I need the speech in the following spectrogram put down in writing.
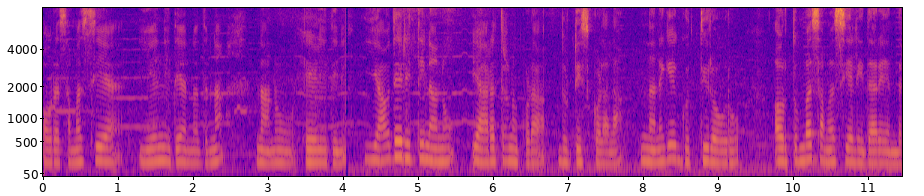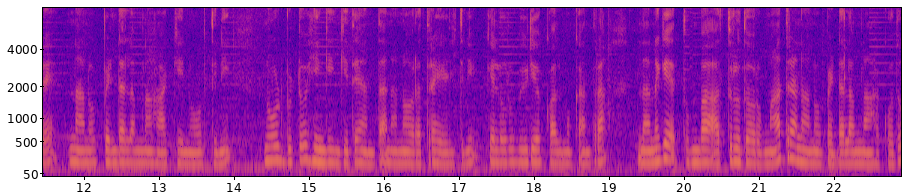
ಅವರ ಸಮಸ್ಯೆ ಏನಿದೆ ಅನ್ನೋದನ್ನು ನಾನು ಹೇಳಿದ್ದೀನಿ. ಯಾವುದೇ ರೀತಿ ನಾನು ಯಾರ ಹತ್ರನೂ ಕೂಡ ದುಡ್ಡಿಸ್ಕೊಳ್ಳಲ್ಲ. ನನಗೆ ಗೊತ್ತಿರೋರು ಅವ್ರು ತುಂಬ ಸಮಸ್ಯೆಯಲ್ಲಿದ್ದಾರೆ ಅಂದರೆ ನಾನು ಪೆಂಡಲಮ್ನ ಹಾಕಿ ನೋಡ್ತೀನಿ. ನೋಡಿಬಿಟ್ಟು ಹಿಂಗಿಂಗಿದೆ ಅಂತ ನಾನು ಅವ್ರ ಹತ್ರ ಹೇಳ್ತೀನಿ. ಕೆಲವರು ವೀಡಿಯೋ ಕಾಲ್ ಮುಖಾಂತರ ನನಗೆ ತುಂಬ ಹತ್ರದವ್ರಿಗೆ ಮಾತ್ರ ನಾನು ಪೆಡ್ಡಲಮ್ನ ಹಾಕೋದು.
